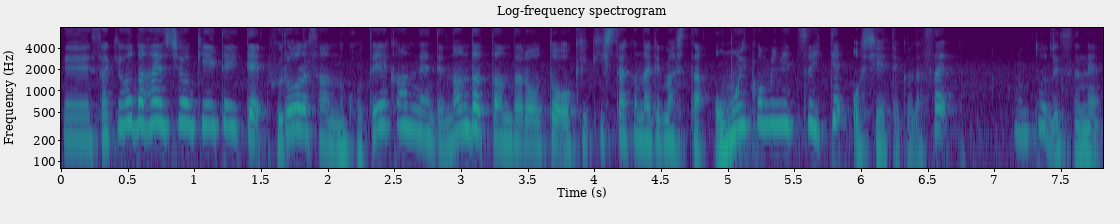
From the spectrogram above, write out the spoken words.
えー、先ほど配信を聞いていて、フローラさんの固定観念って何だったんだろうとお聞きしたくなりました。思い込みについて教えてください。本当ですね。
